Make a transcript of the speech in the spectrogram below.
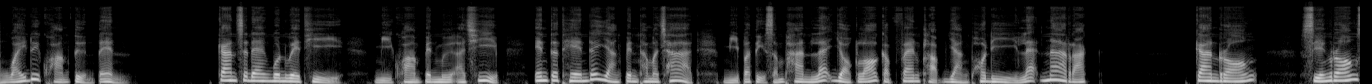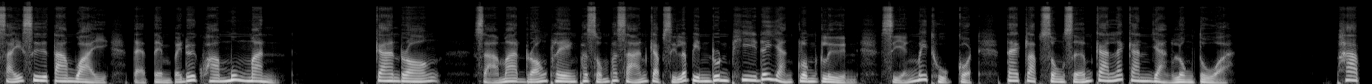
งไว้ด้วยความตื่นเต้น การแสดงบนเวที มีความเป็นมืออาชีพ เอนเตอร์เทนได้อย่างเป็นธรรมชาติ มีปฏิสัมพันธ์และหยอกล้อกับแฟนคลับอย่างพอดีและน่ารัก การร้อง เสียงร้องใสซื่อตามวัย แต่เต็มไปด้วยความมุ่งมั่น การร้อง สามารถร้องเพลงผสมผสานกับศิลปินรุ่นพี่ได้อย่างกลมกลืน เสียงไม่ถูกกด แต่กลับส่งเสริมกันและกันอย่างลงตัว ภาพ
